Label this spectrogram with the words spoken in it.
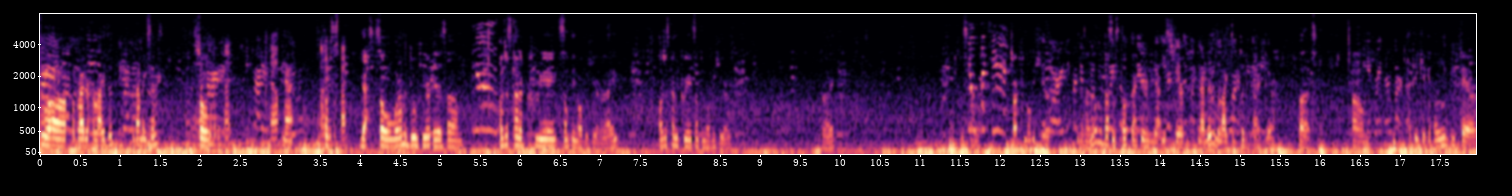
to uh, a brighter horizon. If that makes sense. So No. yeah. Yes. So what I'm gonna do here is um, I'll just kind of create something over here, right? I'll just kind of create something over here, right? Just kind of start from over here. Because I know we got some stuff back here in the atmosphere, and I really would like to put it back there, but um, I think it can only be fair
